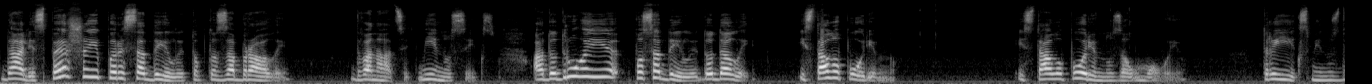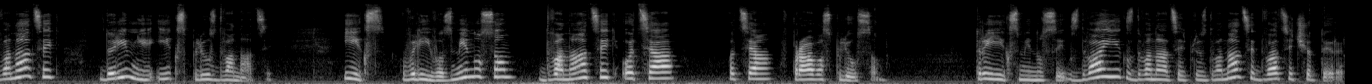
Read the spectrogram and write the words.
Далі, з першої пересадили, тобто забрали 12 мінус х, а до другої посадили, додали. І стало порівну. І стало порівну за умовою. 3х мінус 12 дорівнює х плюс 12. Х вліво з мінусом, 12 оця, оця вправо з плюсом. 3х мінус х 2х, 12 плюс 12 24.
